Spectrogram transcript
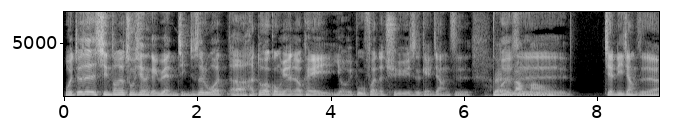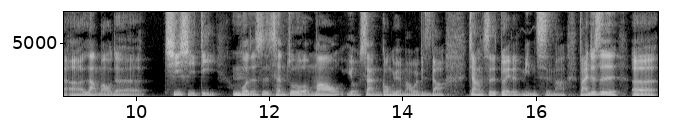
我就是心中就出现了一个愿景，就是如果呃很多的公园都可以有一部分的区域是给这样子或，者，是建立这样子的呃浪猫的栖息地，嗯或者是称作猫友善公园吗？我也不知道，这样是对的名词吗？反正就是呃，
